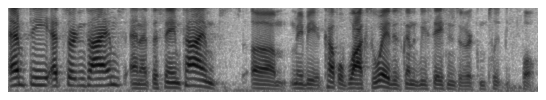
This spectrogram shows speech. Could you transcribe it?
empty at certain times, and at the same time, um, maybe a couple blocks away, there's going to be stations that are completely full.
